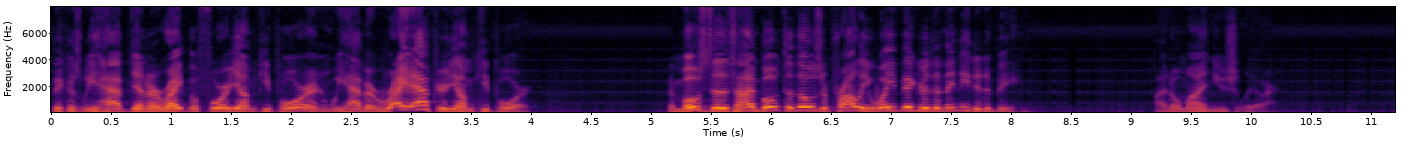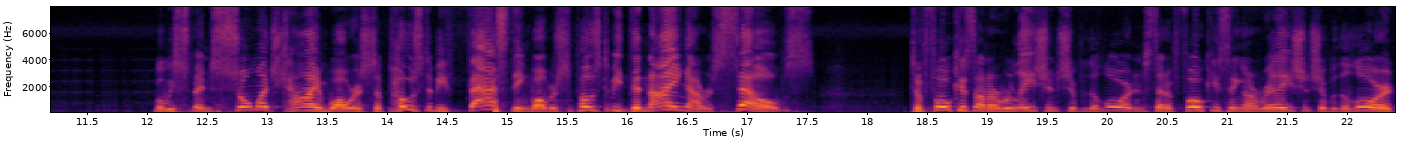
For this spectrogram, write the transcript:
because we have dinner right before Yom Kippur and we have it right after Yom Kippur. And most of the time, both of those are probably way bigger than they needed to be. I know mine usually are. But we spend so much time while we're supposed to be fasting, while we're supposed to be denying ourselves to focus on our relationship with the Lord. Instead of focusing on our relationship with the Lord,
